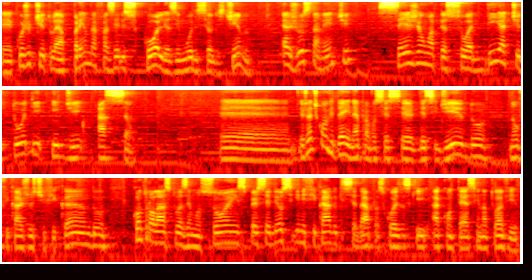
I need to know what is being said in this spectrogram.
é, cujo título é Aprenda a fazer escolhas e mude seu destino, é justamente seja uma pessoa de atitude e de ação. É, eu já te convidei né, para você ser decidido, não ficar justificando, controlar as tuas emoções, perceber o significado que se dá para as coisas que acontecem na tua vida.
